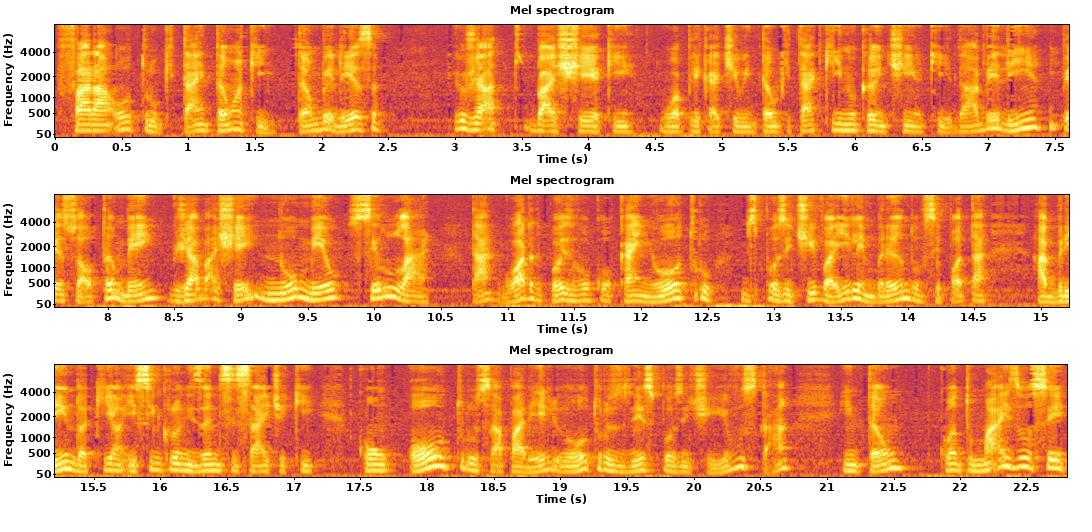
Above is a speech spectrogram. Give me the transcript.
fará o truque, tá? Então aqui, então beleza. Eu já baixei aqui o aplicativo então que está aqui no cantinho aqui da abelhinha. E pessoal, também já baixei no meu celular, tá? Agora depois eu vou colocar em outro dispositivo aí, lembrando, você pode estar tá abrindo aqui ó, e sincronizando esse site aqui com outros aparelhos, outros dispositivos, tá? Então, quanto mais você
